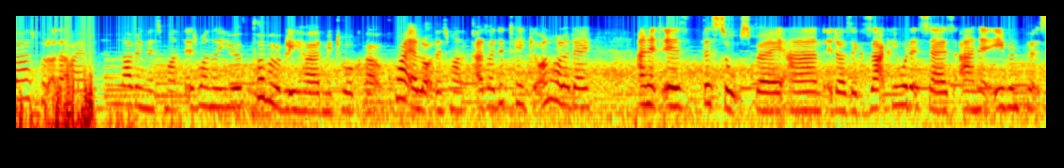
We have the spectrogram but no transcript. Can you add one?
first product that I have been loving this month is one that you have probably heard me talk about quite a lot this month, as I did take it on holiday and it is the salt spray and it does exactly what it says and it even puts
